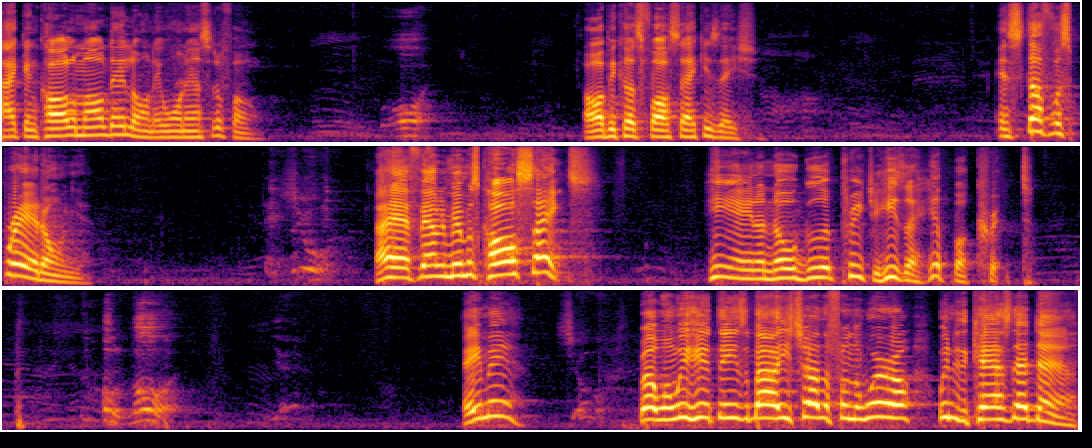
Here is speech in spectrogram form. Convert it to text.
I can call them all day long, they won't answer the phone. All because false accusation. And stuff was spread on you. I had family members call saints. He ain't a no good preacher. He's a hypocrite. Oh, Lord. Amen. Bro, when we hear things about each other from the world, we need to cast that down.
